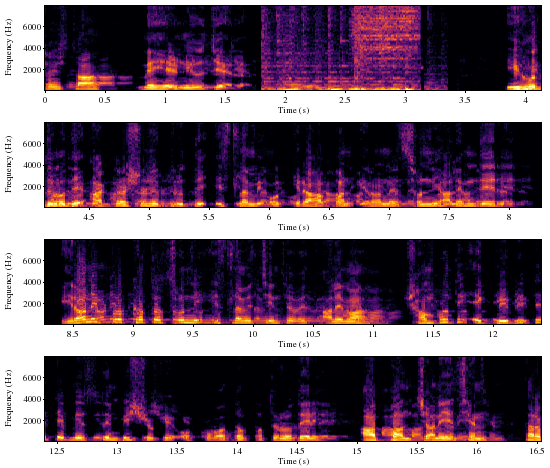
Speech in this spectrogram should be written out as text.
সংস্থা মেহের নিউজের। ইহুদিবাদী আগ্রাসনের বিরুদ্ধে ইসলামী ঐক্যের আহ্বান ইরানের সুন্নি আলেমদের। ইরানের প্রখ্যাত সুন্নি ইসলামের চিন্তাবিদ আলেমা সম্প্রতি এক বিবৃতিতে মুসলিম বিশ্বকে ঐক্যবদ্ধ প্রতিরোধের আহ্বান জানিয়েছেন। তারা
